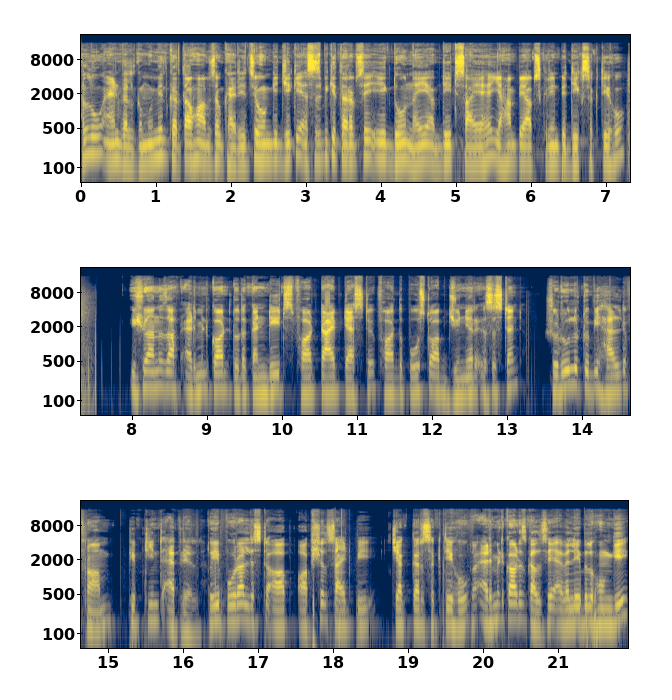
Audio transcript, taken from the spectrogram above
हेलो एंड वेलकम। उम्मीद करता हूँ आप सब खैरियत से होंगे। जी के एस की तरफ़ से एक दो नए अपडेट्स आए हैं, यहाँ पे आप स्क्रीन पे देख सकते हो। Issuance of admit card to the candidates for type test for the post of junior assistant schedule to be held from fifteen April तो ये पूरा लिस्ट आप ऑफिशियल साइट पे चेक कर सकते हो। तो एडमिट कार्ड कल से अवेलेबल होंगे।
